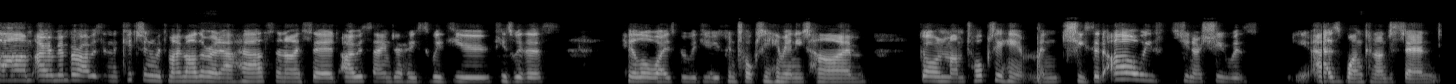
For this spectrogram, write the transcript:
um, I remember I was in the kitchen with my mother at our house, and I said, I was saying to her, he's with you. He's with us. He'll always be with you. You can talk to him anytime. Go and mum, talk to him. And she said, oh, he's, you know, she was, as one can understand,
